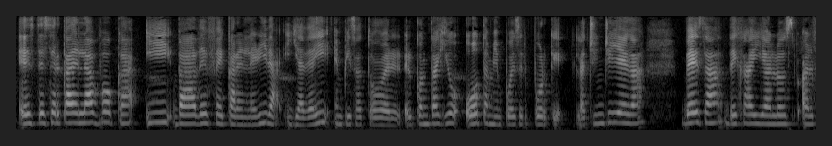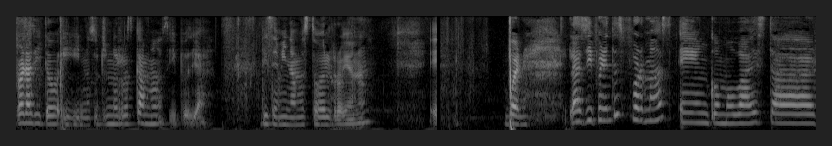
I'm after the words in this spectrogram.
este, cerca de la boca y va a defecar en la herida. Y ya de ahí empieza todo el, el contagio. O también puede ser porque la chinche llega, besa, deja ahí a los, al parásito y nosotros nos rascamos y pues ya diseminamos todo el rollo, ¿no? Eh, bueno, las diferentes formas en cómo va a estar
